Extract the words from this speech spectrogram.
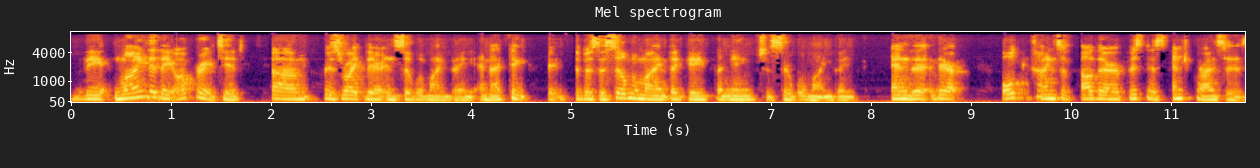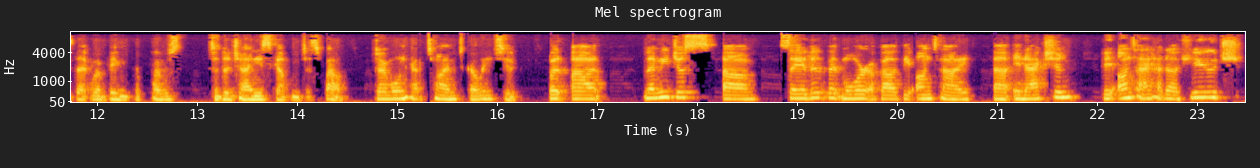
the mine that they operated um, is right there in Silver Mine Bay. And I think it, it, was the silver mine that gave the name to Silver Mine Bay. And the, there are all kinds of other business enterprises that were being proposed to the Chinese government as well. I won't have time to go into. But uh, let me just uh, say a little bit more about the On Tai uh, in action. The On Tai had a huge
